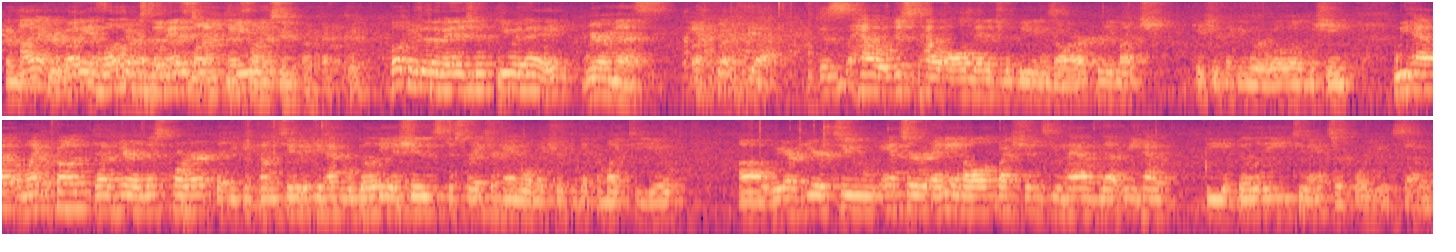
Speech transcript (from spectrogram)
Hi, everybody, and welcome to the That's management that's mine too. Okay, good. Welcome to the management Q and A. We're a mess. Yeah, this is how, just how all management meetings are, pretty much, in case you're thinking we're a well-oiled machine. We have a microphone down here in this corner that you can come to. If you have mobility issues, just raise your hand and we'll make sure we can get the mic to you. Uh, we are here to answer any and all questions you have that we have the ability to answer for you, so.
